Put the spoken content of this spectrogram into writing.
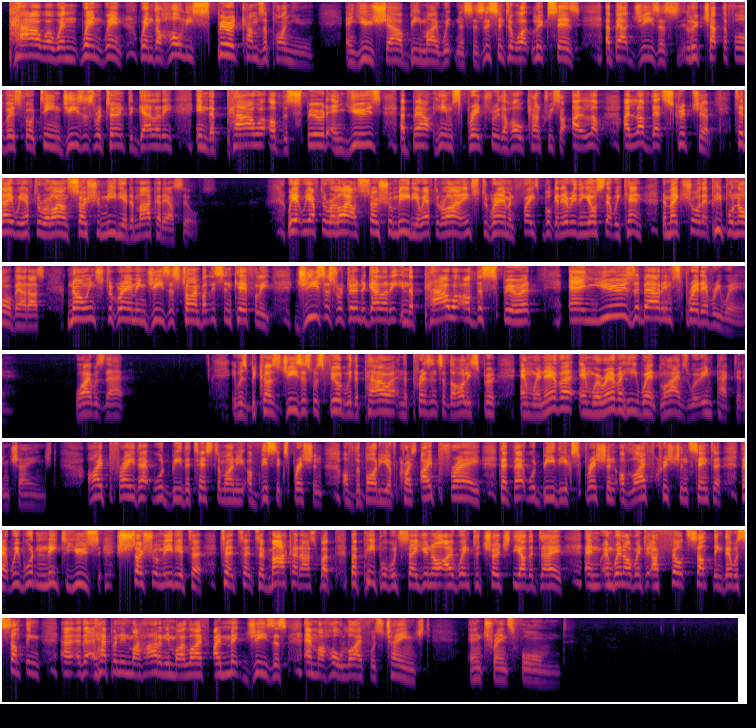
power when, when, when, when the Holy Spirit comes upon you and you shall be my witnesses. Listen to what Luke says about Jesus. Luke chapter 4, verse 14. Jesus returned to Galilee in the power of the Spirit, and news about him spread through the whole countryside. I love, I love that scripture. Today we have to rely on social media to market ourselves. We, we have to rely on social media. We have to rely on Instagram and Facebook and everything else that we can to make sure that people know about us. No Instagram in Jesus' time, but listen carefully. Jesus returned to Galilee in the power of the Spirit, and news about him spread everywhere. Why was that? It was because Jesus was filled with the power and the presence of the Holy Spirit, and whenever and wherever he went, lives were impacted and changed. I pray that would be the testimony of this expression of the body of Christ. I pray that that would be the expression of Life Christian Center, that we wouldn't need to use social media to, to, to, to market us, but, but people would say, you know, I went to church the other day, and, and when I went to, I felt something. There was something uh, that happened in my heart and in my life. I met Jesus, and my whole life was changed and transformed.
